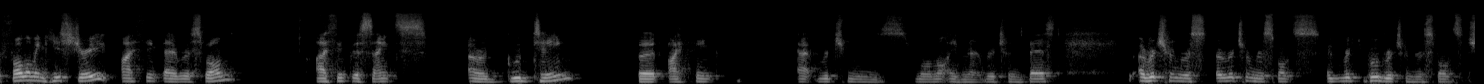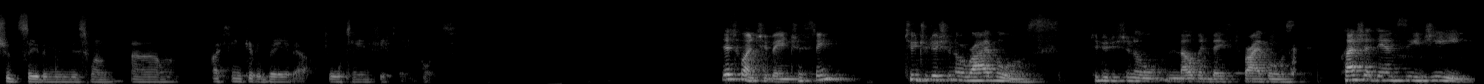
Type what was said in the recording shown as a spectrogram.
following history, I think they respond. I think the Saints are a good team, but I think at Richmond's well, not even at Richmond's best, a Richmond a Richmond response, a good Richmond response should see them win this one. Um, I think it'll be about 14, 15 points. This one should be interesting. Two traditional rivals, two traditional Melbourne based rivals, clash at the MCG.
